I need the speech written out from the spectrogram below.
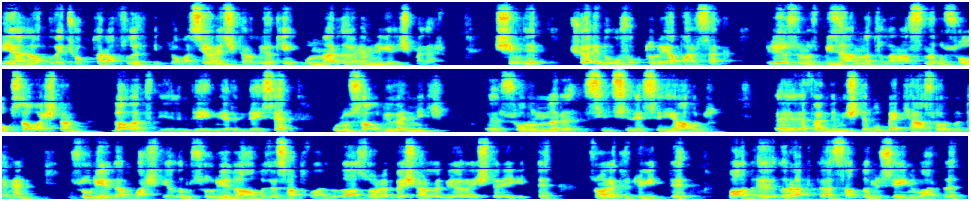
diyalog ve çok taraflı diplomasi öne çıkarılıyor ki bunlar da önemli gelişmeler. Şimdi şöyle bir ufuk turu yaparsak biliyorsunuz bize anlatılan aslında bu soğuk savaştan galat diyelim deyim yerindeyse ulusal güvenlik e, sorunları silsilesi yahut e, efendim işte bu beka sorunu denen Suriye'den başlayalım. Suriye'de Hafız Esad vardı. Daha sonra Beşar'la bir ara işleri gitti. Sonra kötü gitti. E, Irak'ta Saddam Hüseyin vardı.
